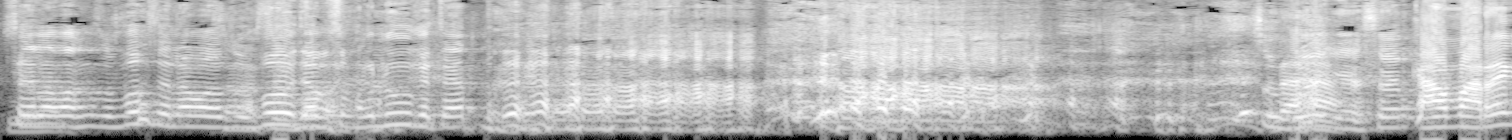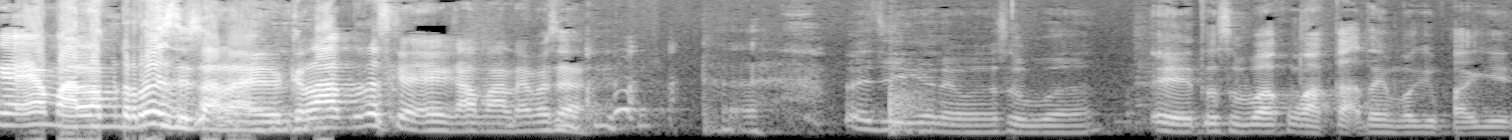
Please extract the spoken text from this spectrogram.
Saya lawang subuh, saya lawang subuh jam 10 ngechat. Subuh Nah, geser. kamarnya kayaknya malam terus di sana gelap terus kayak kamarnya mas ya Bajingan emang subuh. Eh itu subuh aku ngakak tuh yang pagi-pagi.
